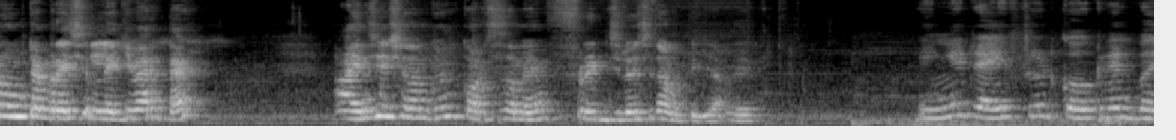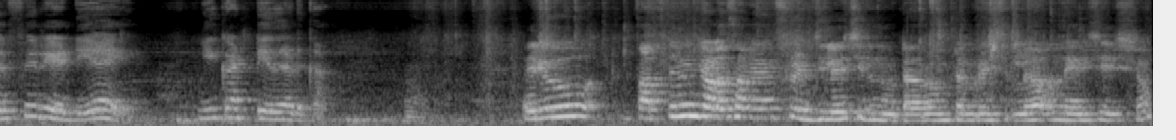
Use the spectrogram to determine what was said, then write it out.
റൂം ടെമ്പറേച്ചറിലേക്ക് വരട്ടെ. അതിനുശേഷം നമുക്ക് കുറച്ച് സമയം ഫ്രിഡ്ജിൽ വെച്ച് തണുപ്പിക്കാം. ഇനി ഡ്രൈ ഫ്രൂട്ട് കോക്കനട്ട് ബർഫി റെഡിയായി ഇനി കട്ട് ചെയ്തെടുക്കാം. ഒരു പത്ത് മിനിറ്റോളം സമയം ഫ്രിഡ്ജിൽ വെച്ചിരുന്നു കേട്ടോ റൂം ടെമ്പറേച്ചറിൽ വന്നതിന് ശേഷം.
